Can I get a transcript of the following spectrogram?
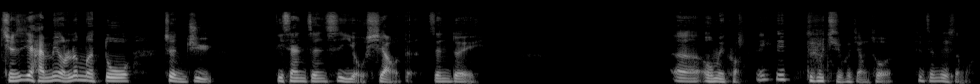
全世界还没有那么多证据，第三针是有效的，针对呃 Omicron。哎哎，对不起，我讲错了，是针对什么？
